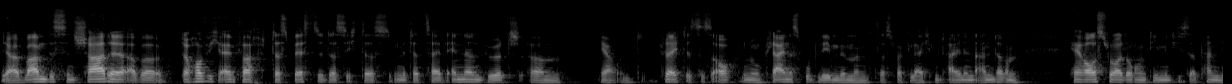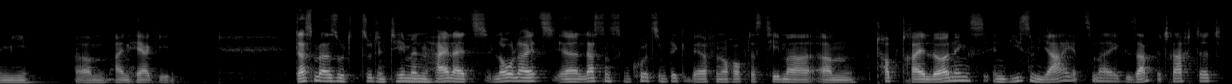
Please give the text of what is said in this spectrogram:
Ja, war ein bisschen schade, aber da hoffe ich einfach das Beste, dass sich das mit der Zeit ändern wird. Ja, und vielleicht ist es auch nur ein kleines Problem, wenn man das vergleicht mit allen anderen Herausforderungen, die mit dieser Pandemie ähm, einhergehen. Das mal so zu den Themen Highlights, Lowlights. Ja, lasst uns einen kurzen Blick werfen auch auf das Thema ähm, Top 3 Learnings in diesem Jahr jetzt mal gesamt betrachtet.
